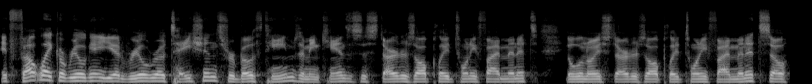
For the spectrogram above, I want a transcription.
it felt like a real game. You had real rotations for both teams. I mean, Kansas's starters all played 25 minutes. Illinois starters all played 25 minutes. So,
